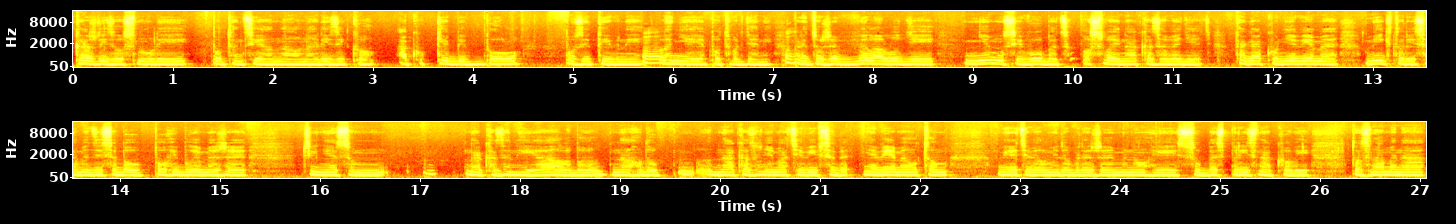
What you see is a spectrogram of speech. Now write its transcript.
každý zosnulý potenciálne riziko, ako keby bol pozitívny, uh-huh. len nie je potvrdený. Uh-huh. Pretože veľa ľudí nemusí vôbec o svojej nákaze vedieť. Tak ako nevieme my, ktorí sa medzi sebou pohybujeme, že či nie som nakazený ja, alebo náhodou nákazu nemáte vy v sebe. Nevieme o tom. Viete veľmi dobre, že mnohí sú bezpríznakoví. To znamená,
